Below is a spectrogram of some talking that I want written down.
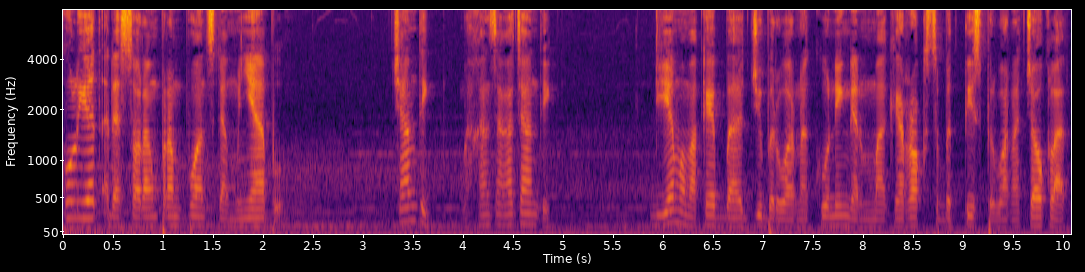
kulihat ada seorang perempuan sedang menyapu. Cantik, bahkan sangat cantik. Dia memakai baju berwarna kuning dan memakai rok sebetis berwarna coklat.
